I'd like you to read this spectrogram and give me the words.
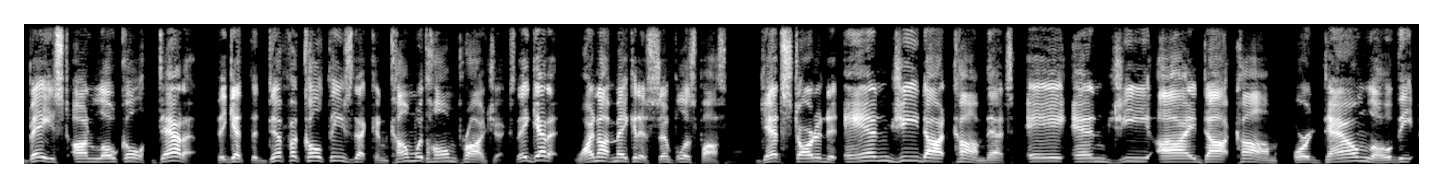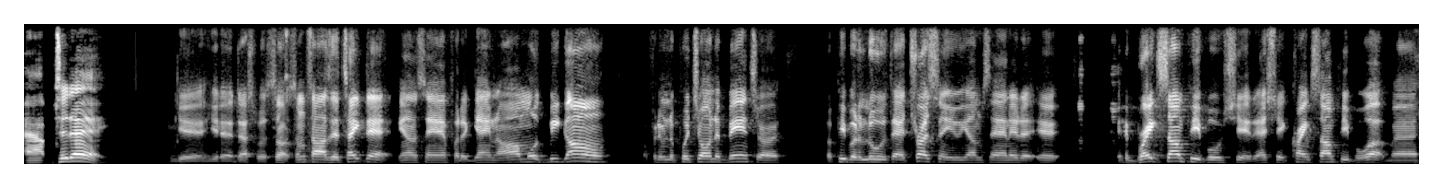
based on local data. They get the difficulties that can come with home projects. They get it. Why not make it as simple as possible? Get started at Angie.com. That's A N G I.com or download the app today. Yeah, yeah, that's what's up. Sometimes it take that, you know what I'm saying, for the game to almost be gone or for them to put you on the bench or for people to lose that trust in you, you know what I'm saying? It it it breaks some people shit. That shit cranks some people up, man.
